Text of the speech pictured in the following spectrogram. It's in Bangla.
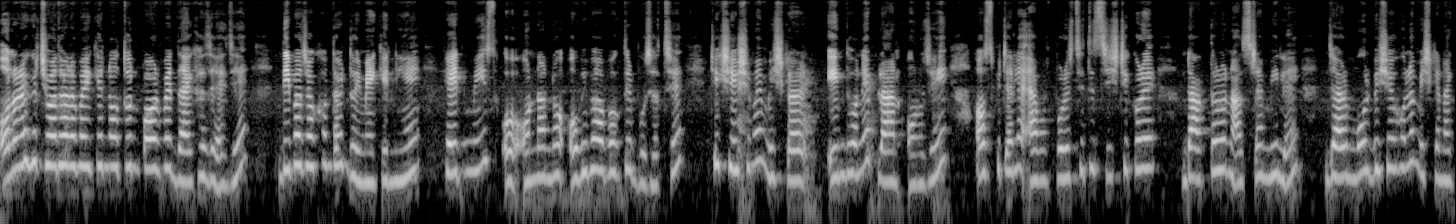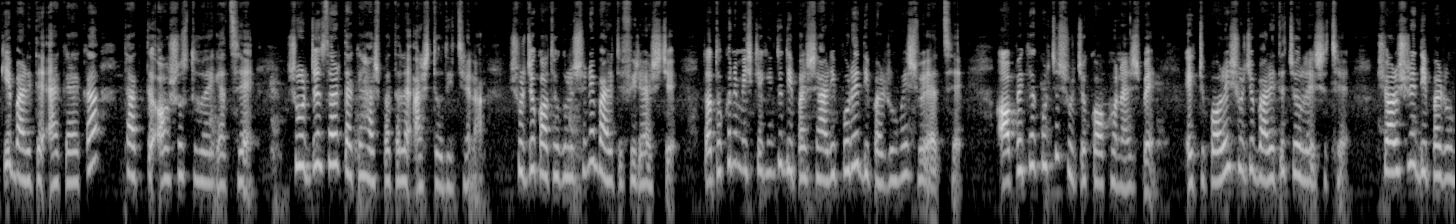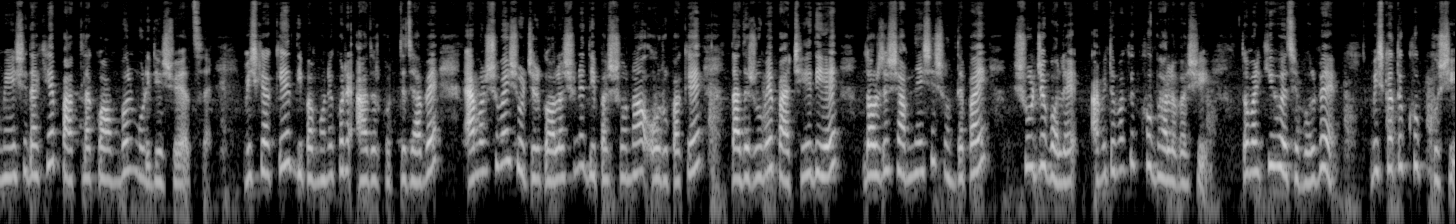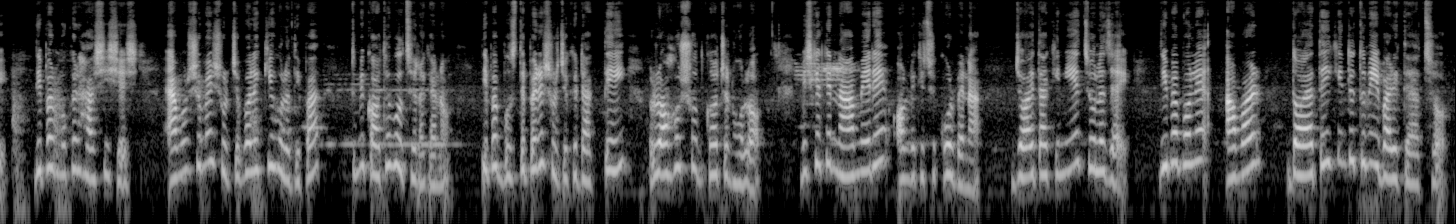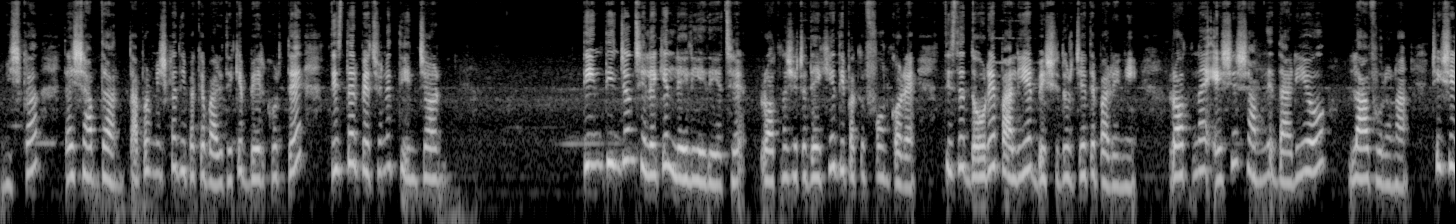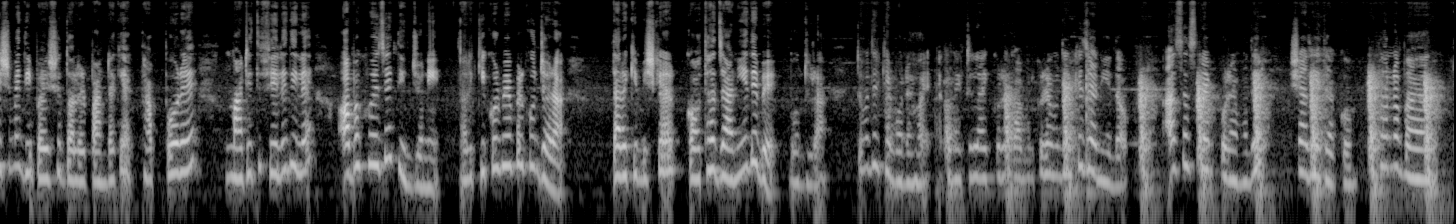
অনুরাগের ছোঁয়া ধারাবাহিকের নতুন পর্বে দেখা যায় যে দীপা যখন তার দুই মেয়েকে নিয়ে হেড মিস ও অন্যান্য অভিভাবকদের বোঝাচ্ছে, ঠিক সেই সময় মিশকার ইন্ধনে প্ল্যান অনুযায়ী হসপিটালে এমন পরিস্থিতি সৃষ্টি করে ডাক্তার ও নার্সরা মিলে, যার মূল বিষয় হলো মিশকা নাকি বাড়িতে একা একা থাকতে অসুস্থ হয়ে গেছে। সূর্য স্যার তাকে হাসপাতালে আসতেও দিচ্ছে না। সূর্য কথাগুলো শুনে বাড়িতে ফিরে আসছে। ততক্ষণে মিশকা কিন্তু দীপার শাড়ি পরে দীপার রুমে শুয়ে আছে। অপেক্ষা করছে সূর্য কখন আসবে। একটু পরেই সূর্য বাড়িতে চলে এসেছে। সরাসরি দীপার রুমে এসে দেখে পাতলা কম্বল মুড়ি দিয়ে শুয়ে আছে। মিশকাকে দীপা মনে করে আদর করতে যাবে। এমন সময় সূর্যের গলা শুনে দীপা, সোনা ও রূপাকে তাদের রুমে পাঠিয়ে দিয়ে দরজার সামনে এসে শুনতে পাই সূর্য বলে, আমি তোমাকে খুব ভালোবাসি। তোমার কি হয়েছে বলবে? মিশকা তো খুব খুশি। দীপার মুখের হাসি শেষ। এমন সময় সূর্য বলে, কি হলো দীপা? তুমি কথা বলছো না কেন? দীপা বুঝতে পেরে সূর্যকে ডাকতেই রহস্য উদ্ঘাটন হলো। মিশকাকে না মেরে অন্য কিছু করবে না। জয় তাকে নিয়ে চলে যায়। দীপা বলে, আমার দয়াতেই কিন্তু তুমি এই বাড়িতে আছো। মিশকা, তাই সাবধান। তারপর মিশকা দীপাকে বাড়ি থেকে বের করতে তিস্তার পেছনে তিনজন, তিন তিনজন ছেলেকে লেলিয়ে দিয়েছে। রত্না সেটা দেখে দীপাকে ফোন করে। তিস্তা দৌড়ে পালিয়ে বেশি দূর যেতে পারেনি। রত্না এসে সামনে দাঁড়িয়েও লাভ হলো না। ঠিক সেই সময় দীপা দলের পান্ডাকে এক থাপ্পড়ে মাটিতে ফেলে দিলে অবাক হয়ে যায় তিনজনই। তাহলে কি করবে এবার গুঞ্জারা? তারা কি বিষ্কার কথা জানিয়ে দেবে? বন্ধুরা, তোমাদের কি মনে হয়? এখন একটা লাইক করে কমেন্ট করে আমাদেরকে জানিয়ে দাও। আর সাবস্ক্রাইব করে আমাদের সাথেই থাকো। ধন্যবাদ।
